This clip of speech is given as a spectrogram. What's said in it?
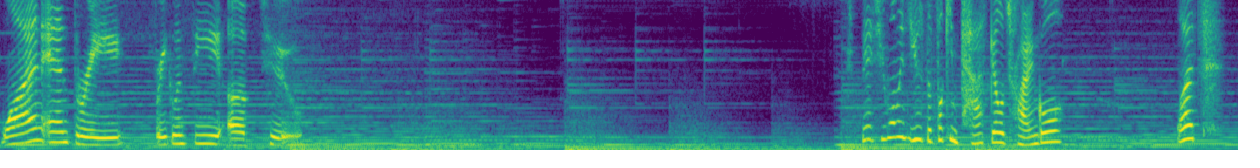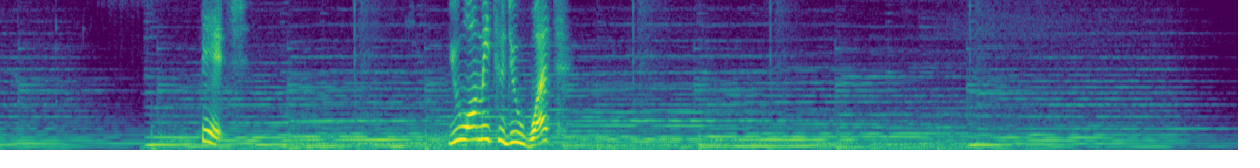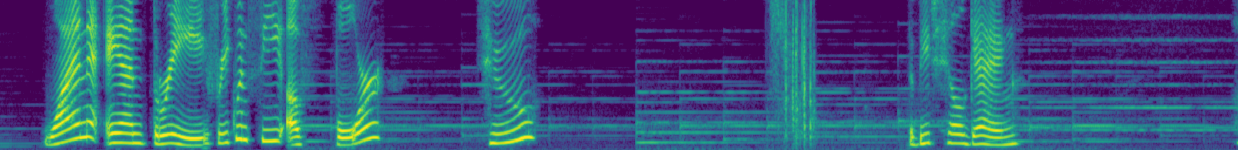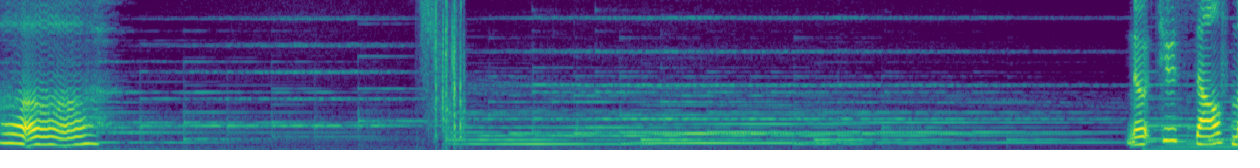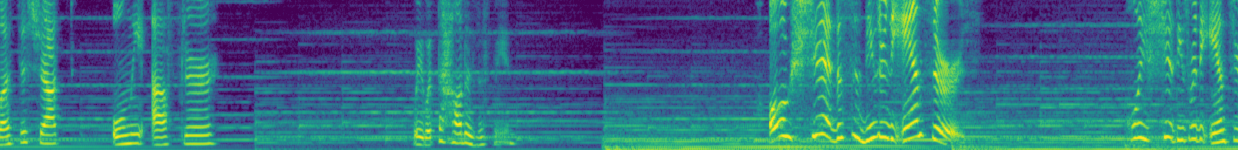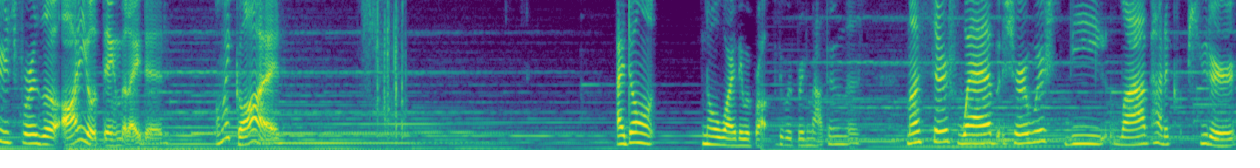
One and three, frequency of two. Bitch, you want me to use the fucking Pascal triangle? What? Bitch. You want me to do what? One and three, frequency of four, two. The Beech Hill Gang. Uh. Note to self must distract only after. Wait, what the hell does this mean? Oh shit, this is these are the answers. Holy shit, these were the answers for the audio thing that I did. Oh my god. I don't know why they would brought they would bring math in this. Must surf web. Sure wish the lab had a computer.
